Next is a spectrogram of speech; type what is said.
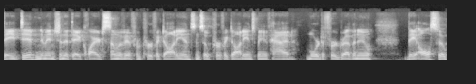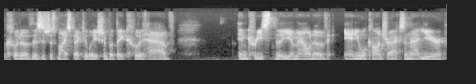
they did mention that they acquired some of it from Perfect Audience. And so Perfect Audience may have had more deferred revenue. They also could have, this is just my speculation, but they could have increased the amount of annual contracts in that year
